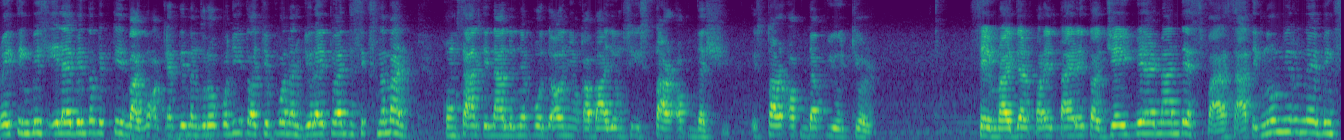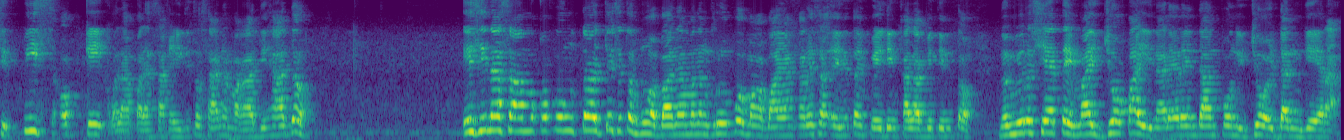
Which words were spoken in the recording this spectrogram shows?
rating base 11 to 15. Bagong akyat din ng grupo dito. At po ng July 26 naman. Kung saan tinalo niya po doon yung kabayong si Star of the Star of the Future. Same rider pa rin tayo rito, JB Hernandez para sa ating numero 9 si Piece of Cake. Wala pala sa cake dito, sana makadihado. Isinasama ko pong third choice. Ito, bumaba naman ng grupo. Mga bayang karisa, anytime pwedeng kalabitin to. Numero 7, My Jopay. Narerendahan po ni Jordan Guerra.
